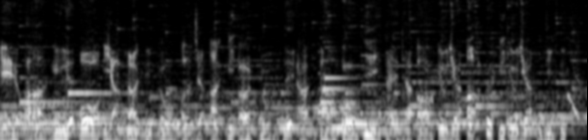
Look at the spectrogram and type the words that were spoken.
e a i ne o i a a i o a e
